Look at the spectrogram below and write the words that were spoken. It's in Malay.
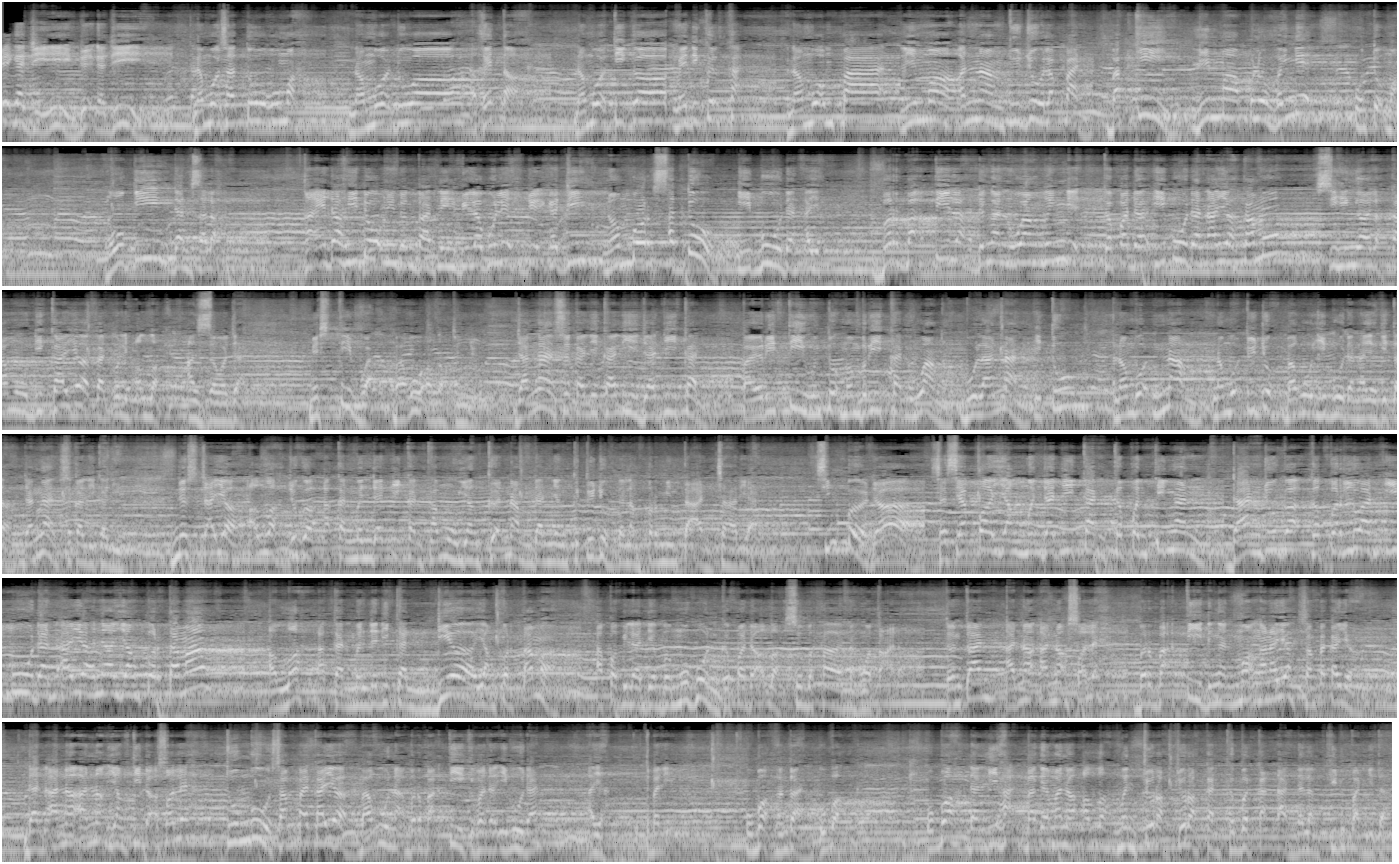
Duit gaji, duit gaji. Nombor satu rumah. Nombor dua kereta. Nombor tiga medical card. Nombor empat, lima, enam, tujuh, lapan. Baki lima puluh ringgit untuk mak. Rugi dan salah. Kaedah hidup ni tuan-tuan ni bila boleh duit gaji nombor satu ibu dan ayah. Berbaktilah dengan wang ringgit kepada ibu dan ayah kamu sehinggalah kamu dikayakan oleh Allah Azza wa Jalla. Mesti buat baru Allah tunjuk. Jangan sekali-kali jadikan prioriti untuk memberikan wang bulanan itu nombor enam, nombor tujuh baru ibu dan ayah kita. Jangan sekali-kali. Nescaya Allah juga akan menjadikan kamu yang keenam dan yang ketujuh dalam permintaan caharian. Simple dah. Sesiapa yang menjadikan kepentingan dan juga keperluan ibu dan ayahnya yang pertama, Allah akan menjadikan dia yang pertama apabila dia bermohon kepada Allah Subhanahu wa taala. Tuan-tuan, anak-anak soleh berbakti dengan mak dan ayah sampai kaya. Dan anak-anak yang tidak soleh tunggu sampai kaya baru nak berbakti kepada ibu dan ayah. Terbalik. Ubah tuan-tuan, ubah. Ubah dan lihat bagaimana Allah mencurah-curahkan keberkatan dalam kehidupan kita.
